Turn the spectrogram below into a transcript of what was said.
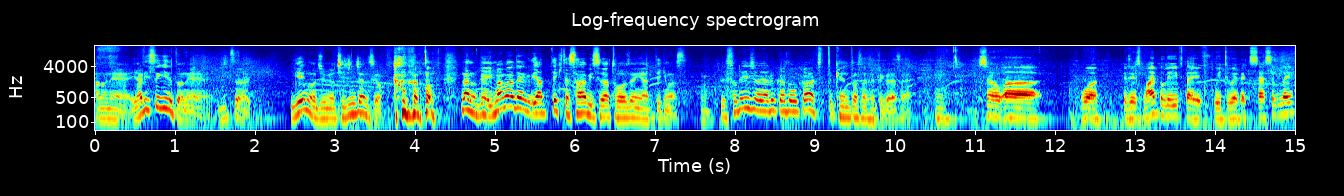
あのねやりすぎるとね実はゲームの寿命縮んじゃうんですよ。なので今までやってきたサービスは当然やっていきます、でそれ以上やるかどうかはちょっと検討させてください。So, uh, what it is my belief that if we do it excessively, it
